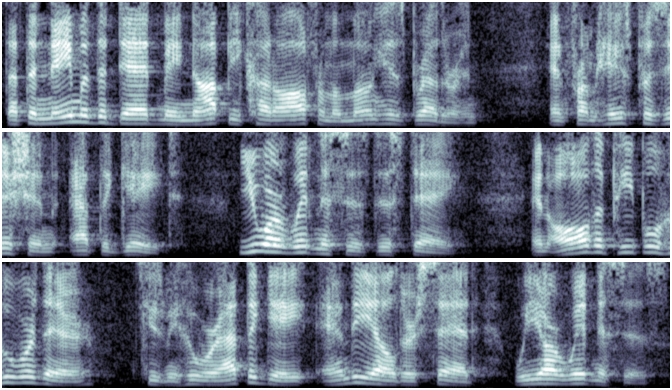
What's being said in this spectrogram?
that the name of the dead may not be cut off from among his brethren and from his position at the gate. You are witnesses this day. And all the people who were there, excuse me, who were at the gate and the elders said, We are witnesses.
